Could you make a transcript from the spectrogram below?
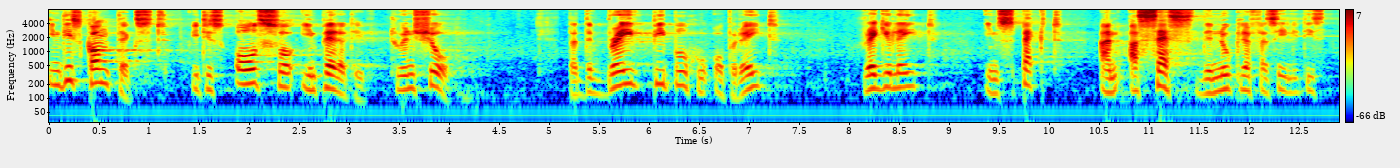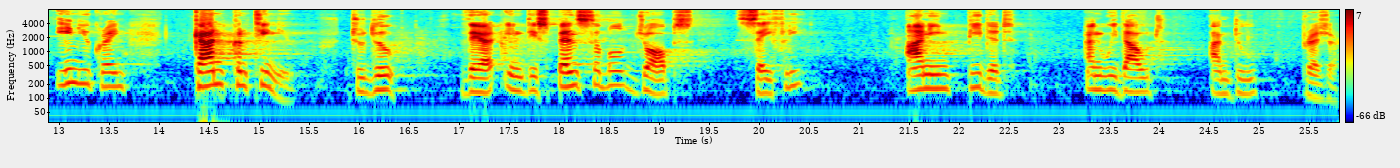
In this context, it is also imperative to ensure that the brave people who operate, regulate, inspect, and assess the nuclear facilities in Ukraine can continue to do their indispensable jobs safely, unimpeded, and without undue pressure.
